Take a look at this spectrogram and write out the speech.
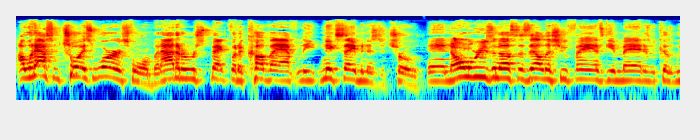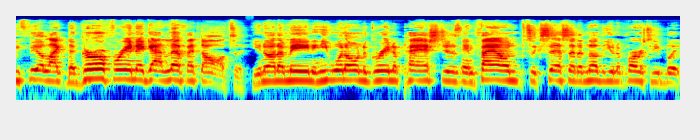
I would have some choice words for him. But out of respect for the cover athlete, Nick Saban is the truth. And the only reason us as LSU fans get mad is because we feel like the girlfriend that got left at the altar. You know what I mean? And he went on to greener pastures and found success at another university, but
